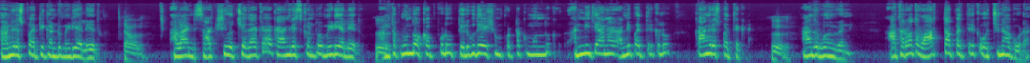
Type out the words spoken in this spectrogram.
కాంగ్రెస్ పార్టీ కంటూ మీడియా లేదు. అలాంటి సాక్షి వచ్చేదాకా కాంగ్రెస్ కంటూ మీడియా లేదు. అంతకుముందు ఒకప్పుడు తెలుగుదేశం పుట్టక ముందు అన్ని ఛానల్ అన్ని పత్రికలు కాంగ్రెస్ పత్రికలే. ఆంధ్రభూమి ఇవన్నీ. ఆ తర్వాత వార్తాపత్రిక వచ్చినా కూడా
